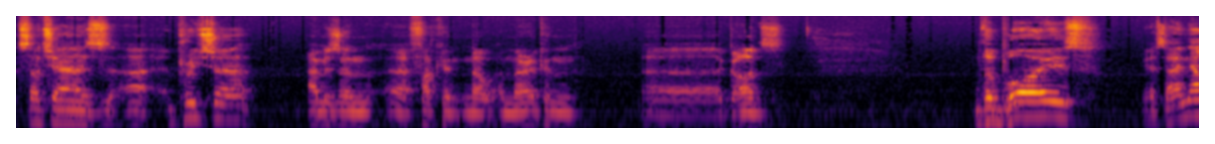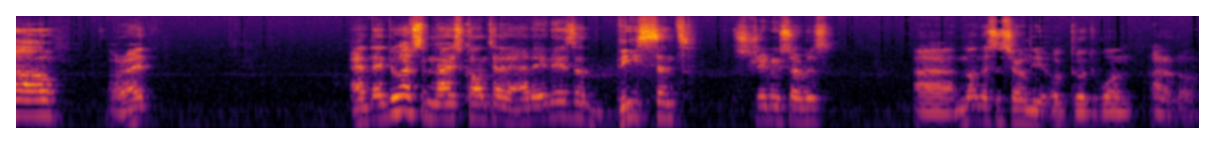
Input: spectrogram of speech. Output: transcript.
such as uh, Preacher, Amazon, uh, fucking no, American uh, Gods. The Boys. Yes, I know. Alright. And they do have some nice content, and it is a decent streaming service. Uh, not necessarily a good one. I don't know.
